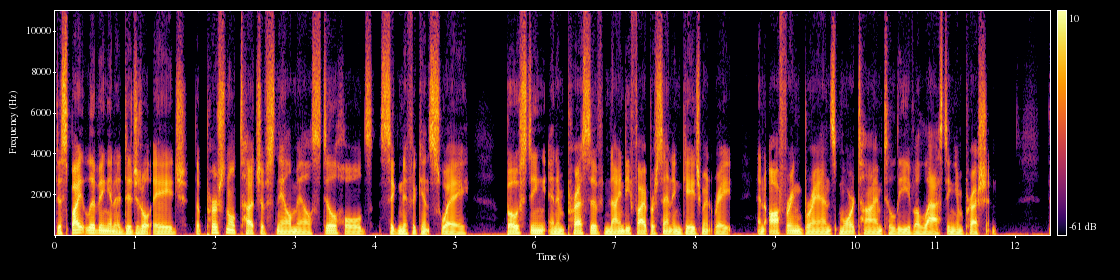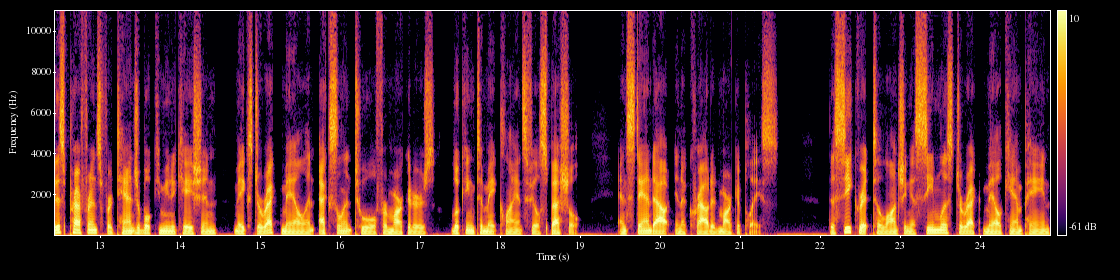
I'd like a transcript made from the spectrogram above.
Despite living in a digital age, the personal touch of snail mail still holds significant sway, boasting an impressive 95% engagement rate and offering brands more time to leave a lasting impression. This preference for tangible communication makes direct mail an excellent tool for marketers looking to make clients feel special and stand out in a crowded marketplace. The secret to launching a seamless direct mail campaign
